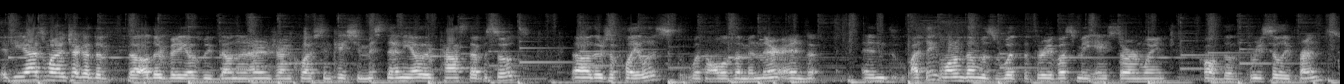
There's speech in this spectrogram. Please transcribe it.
if you guys want to check out the, the other videos we've done on Iron Dragon Quest, in case you missed any other past episodes, uh, there's a playlist with all of them in there, and and I think one of them was with the three of us, me, A Star, and Wayne, called the Three Silly Friends.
